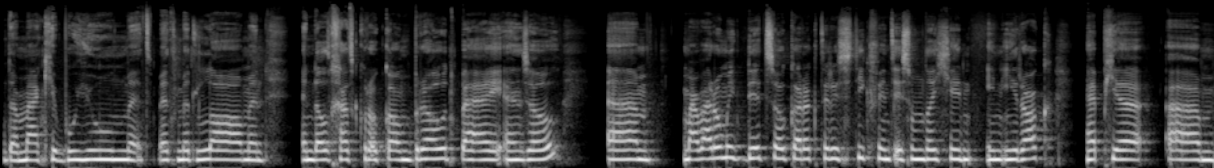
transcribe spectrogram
Daar maak je bouillon met, met, met lam. En, en dat gaat krokant brood bij en zo. Maar waarom ik dit zo karakteristiek vind, is omdat je in, in Irak heb je. ehm,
